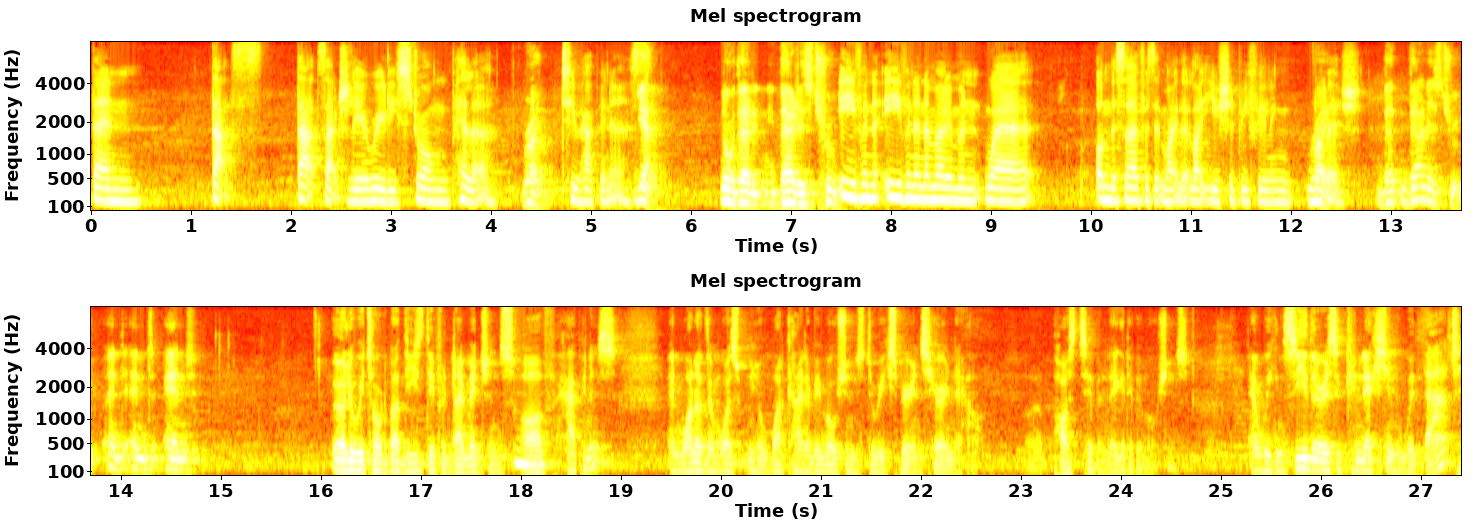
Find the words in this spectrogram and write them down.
then that's that's actually a really strong pillar Right. to happiness. Yeah. No, that that is true. even even in a moment where on the surface it might look like you should be feeling Right. rubbish That that is true. And and and earlier we talked about these different dimensions of happiness, and one of them was you know what kind of emotions do we experience here and now, uh, positive and negative emotions, and we can see there is a connection with that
